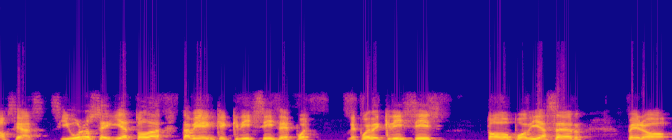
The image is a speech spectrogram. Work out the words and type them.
o sea, si uno seguía toda, está bien que Crisis, después, después de Crisis, todo podía ser, pero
